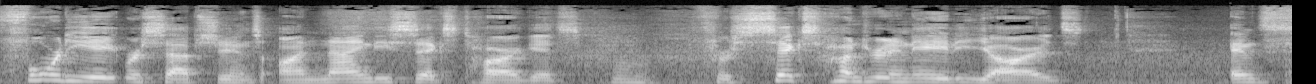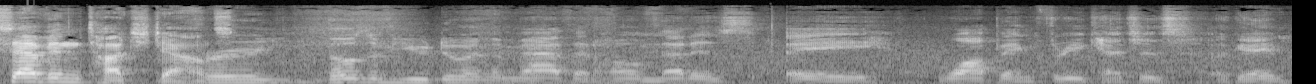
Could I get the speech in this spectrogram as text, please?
48 receptions on 96 targets for 680 yards and seven touchdowns. For those of you doing the math at home, that is a whopping three catches a game.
